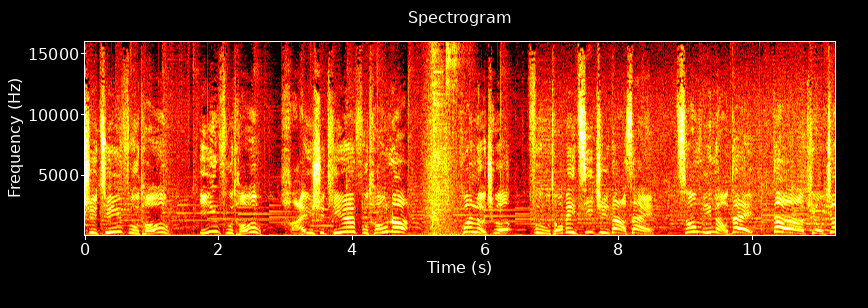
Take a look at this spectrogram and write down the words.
是金斧头、银斧头还是铁斧头呢？欢乐车斧头杯机制大赛，聪明脑袋大挑战。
